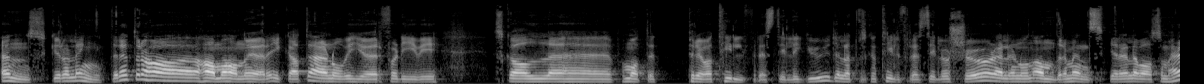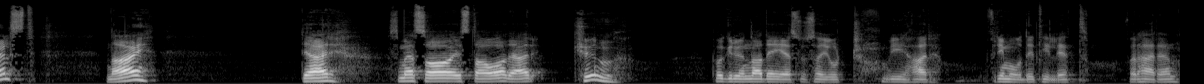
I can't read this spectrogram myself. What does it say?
ønsker og lengter etter å ha, ha, med Han å gjøre. Ikke at det er noe vi gjør fordi vi skal eh, på en måte prøve å tilfredsstille Gud, eller at vi skal tilfredsstille oss sjøl eller noen andre mennesker eller hva som helst. Nei, det er, som jeg sa i stad det er kun på grunn av det Jesus har gjort, vi har frimodig tillit for Herren.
